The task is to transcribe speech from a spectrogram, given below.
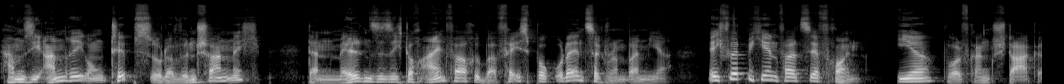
Haben Sie Anregungen, Tipps oder Wünsche an mich? Dann melden Sie sich doch einfach über Facebook oder Instagram bei mir. Ich würde mich jedenfalls sehr freuen. Ihr Wolfgang Starke.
